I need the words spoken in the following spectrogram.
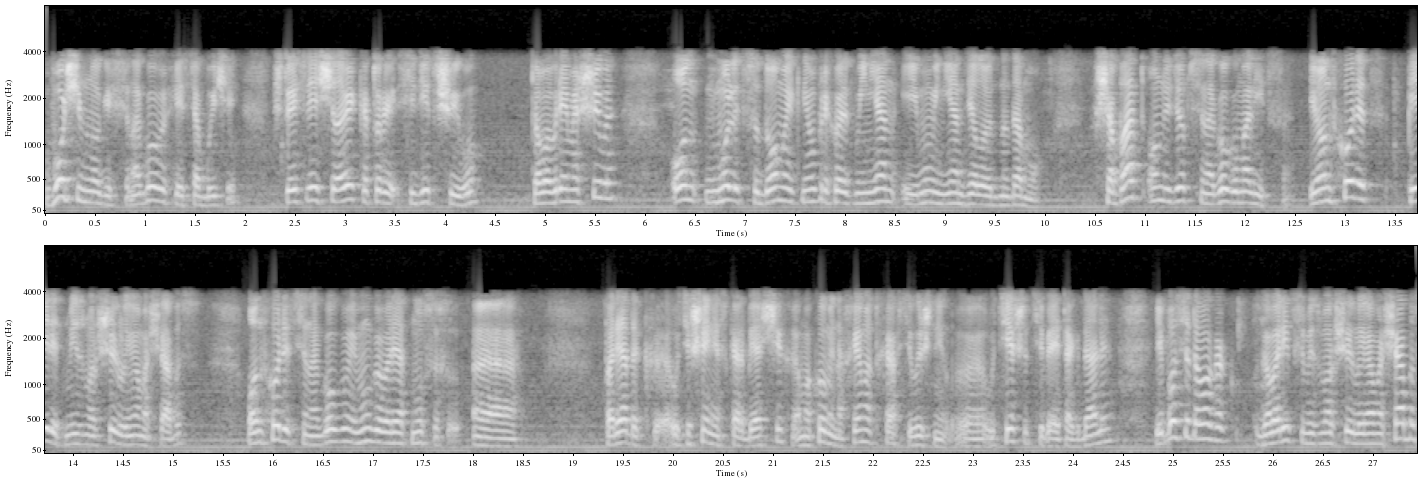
В очень многих синагогах есть обычай, что если есть человек, который сидит в Шиву, то во время Шивы он молится дома, и к нему приходит миньян, и ему миньян делают на дому. В шаббат он идет в синагогу молиться, и он входит перед Мизмар Шир Йома Шабас, он входит в синагогу, ему говорят Нусах, э, порядок утешения скорбящих, Амакоми Нахематха, Всевышний э, утешит себя и так далее. И после того, как говорится Мизмаршил и Яма Шабас,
